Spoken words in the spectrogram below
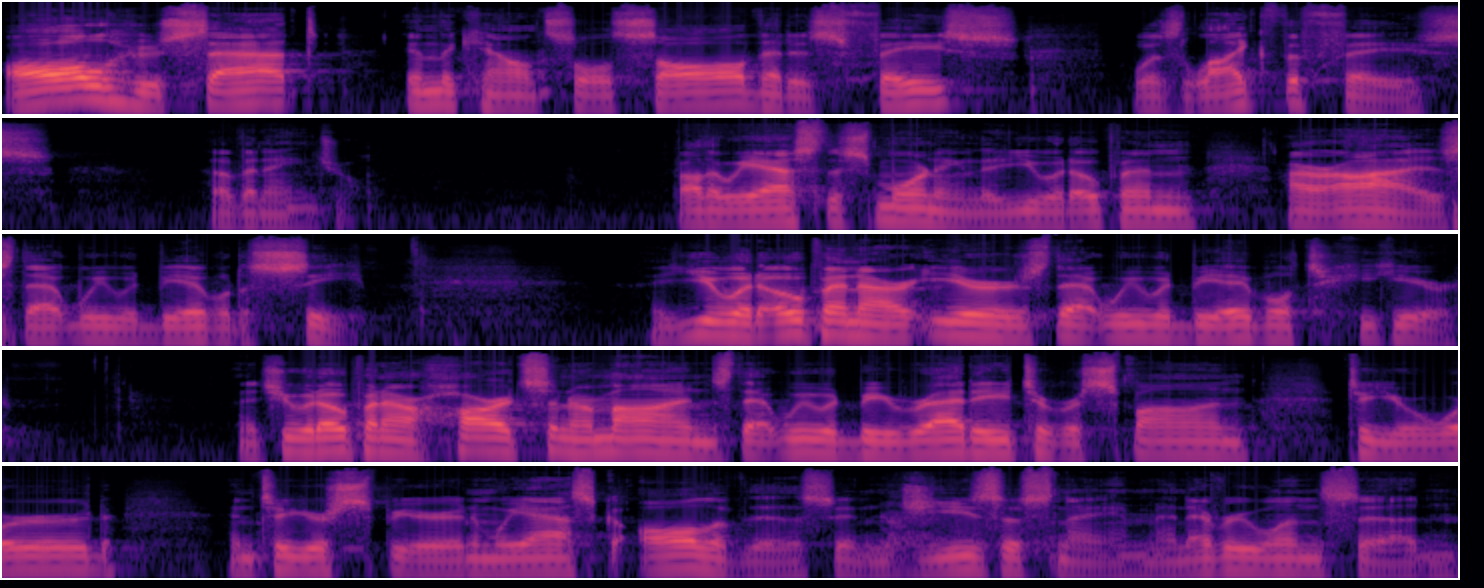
all who sat in the council saw that his face was like the face of an angel. Father, we ask this morning that you would open our eyes, that we would be able to see that you would open our ears that we would be able to hear. That you would open our hearts and our minds that we would be ready to respond to your word and to your spirit. And we ask all of this in Jesus' name. And everyone said,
